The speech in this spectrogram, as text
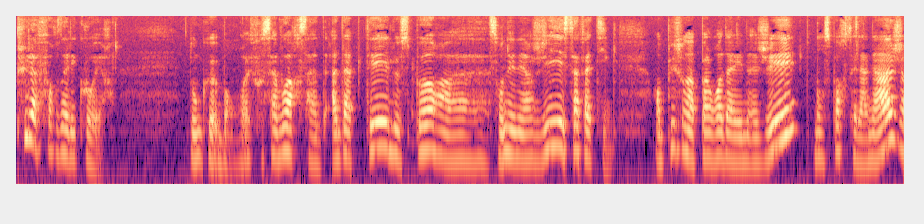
plus la force d'aller courir. Donc euh, bon, il faut savoir adapter le sport à son énergie et sa fatigue. En plus, on n'a pas le droit d'aller nager. Mon sport, c'est la nage.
